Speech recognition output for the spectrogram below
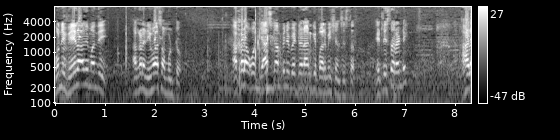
కొన్ని వేలాది మంది అక్కడ నివాసం ఉంటూ అక్కడ ఒక గ్యాస్ కంపెనీ పెట్టడానికి పర్మిషన్స్ ఇస్తారు. ఎట్లా ఇస్తారండి ఆడ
